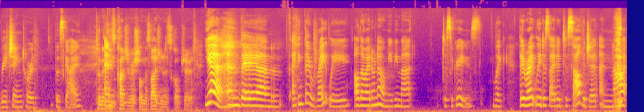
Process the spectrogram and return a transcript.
reaching toward the sky It's one of And- these controversial misogynist sculptures. Yeah, and they, um, I think they rightly, although I don't know, maybe Matt disagrees. Like they rightly decided to salvage it and not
